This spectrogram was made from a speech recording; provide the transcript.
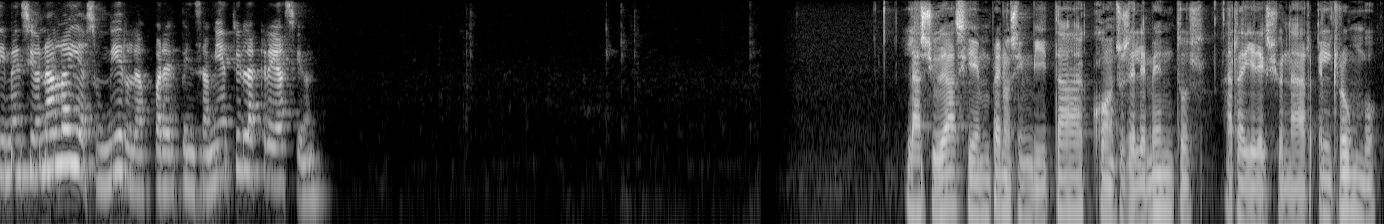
dimensionarla y asumirla para el pensamiento y la creación. La ciudad siempre nos invita con sus elementos a redireccionar el rumbo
